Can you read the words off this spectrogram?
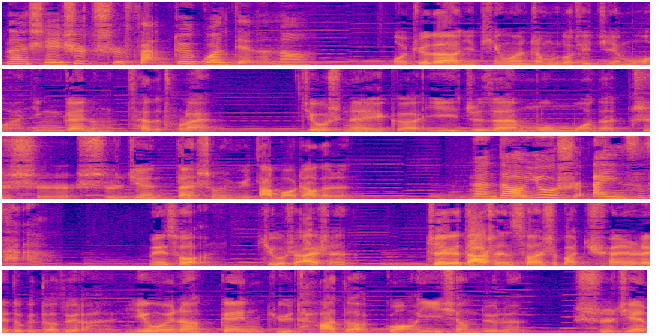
那谁是持反对观点的呢？我觉得你听完这么多期节目啊，应该能猜得出来，就是那个一直在默默的支持时间诞生于大爆炸的人。难道又是爱因斯坦？没错，就是爱神。这个大神算是把全人类都给得罪了，因为呢，根据他的广义相对论，时间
